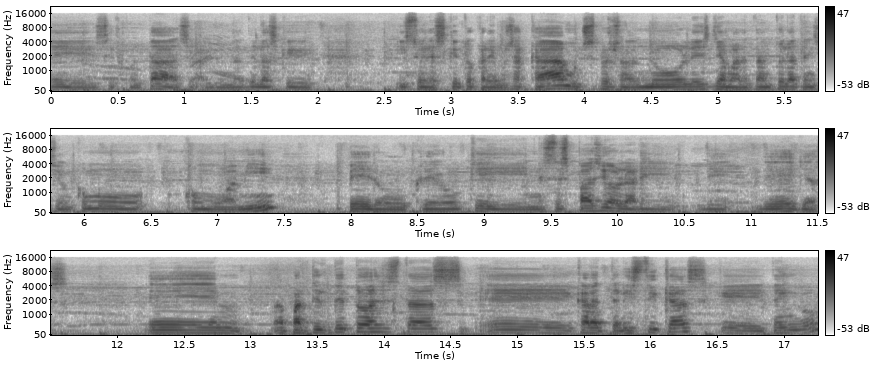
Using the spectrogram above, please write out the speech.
eh, ser contadas. Algunas de las que historias que tocaremos acá, muchas personas no les llamarán tanto la atención como, como a mí pero creo que en este espacio hablaré de, ellas. Em, a partir de todas estas eh, características que tengo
